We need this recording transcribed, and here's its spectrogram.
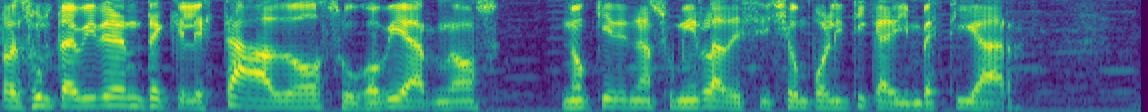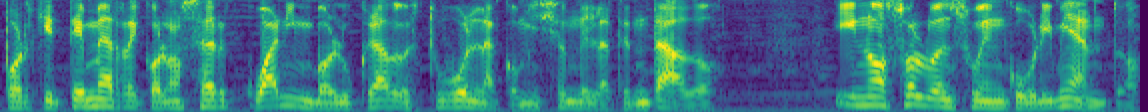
Resulta evidente que el Estado, sus gobiernos, no quieren asumir la decisión política de investigar porque teme reconocer cuán involucrado estuvo en la comisión del atentado, y no solo en su encubrimiento.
